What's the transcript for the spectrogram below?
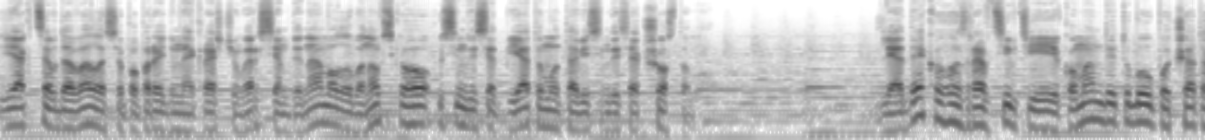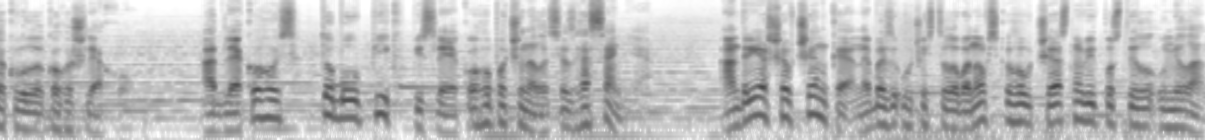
як це вдавалося попереднім найкращим версіям Динамо Лобановського у 75-му та 86-му. Для декого з гравців тієї команди то був початок великого шляху, а для когось то був пік, після якого починалося згасання. Андрія Шевченка, не без участі Лобановського, вчасно відпустили у Мілан.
